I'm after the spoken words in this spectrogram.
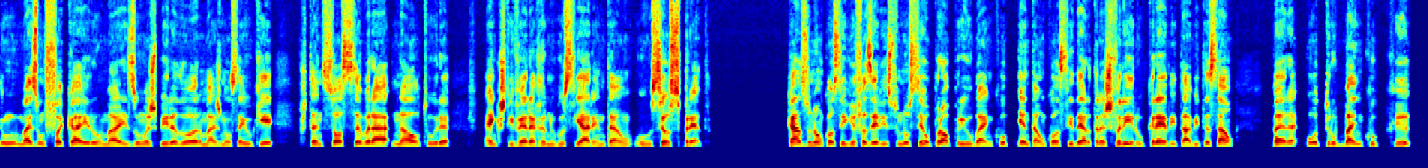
Um, mais um faqueiro, mais um aspirador, mais não sei o quê. Portanto, só saberá na altura em que estiver a renegociar então o seu spread. Caso não consiga fazer isso no seu próprio banco, então considere transferir o crédito à habitação para outro banco que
